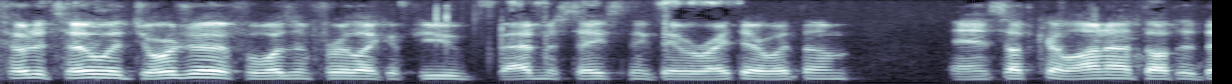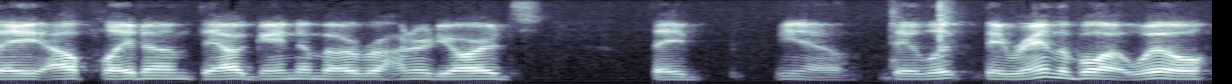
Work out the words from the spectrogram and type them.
toe to toe with Georgia. If it wasn't for like a few bad mistakes, I think they were right there with them and South Carolina, I thought that they outplayed them. They outgained them by over 100 yards. They, you know, they look they ran the ball at will.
